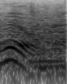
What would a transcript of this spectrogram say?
hell?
